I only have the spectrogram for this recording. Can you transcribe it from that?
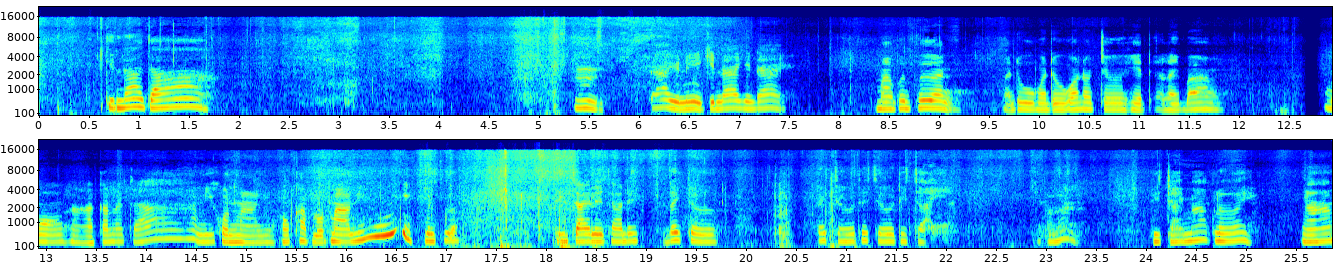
ๆ กินได้จ้า อืม ได้อยู่นี่กินได้กินได้ มาเพื่อนๆ มาดูมาดูว่าเราเจอเห็ดอะไรบ้าง มองหากันละจ้า มีคนมาอยู่เขาขับรถมานี่มันเพื่อนดีใจเลยจ้าได้ได้เจอ ได้เจอได้เจอดีใจ เพื่อน ดีใจมากเลย งาม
